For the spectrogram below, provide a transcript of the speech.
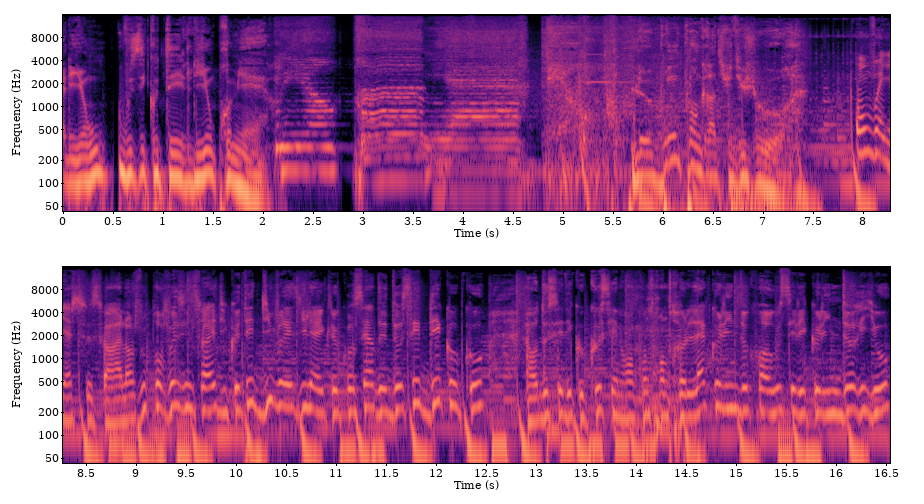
À Lyon, vous écoutez Lyon Première. Le bon plan gratuit du jour. On voyage ce soir. Alors je vous propose une soirée du côté du Brésil avec le concert de Dossé des Cocos. Alors Dossé des Cocos, c'est une rencontre entre la colline de Croix-Rousse et les collines de Rio.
